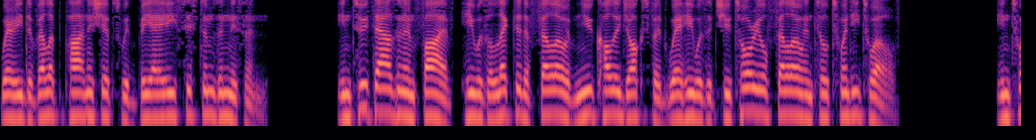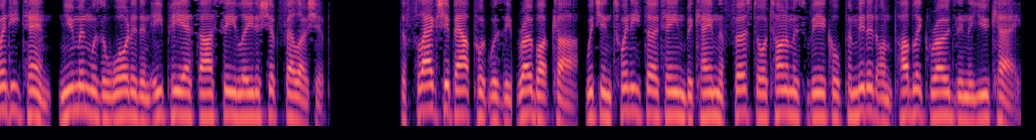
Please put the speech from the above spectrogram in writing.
where he developed partnerships with BAE Systems and Nissan. In 2005, he was elected a Fellow of New College Oxford where he was a tutorial fellow until 2012. In 2010, Newman was awarded an EPSRC Leadership Fellowship. The flagship output was the Robot Car, which in 2013 became the first autonomous vehicle permitted on public roads in the UK.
